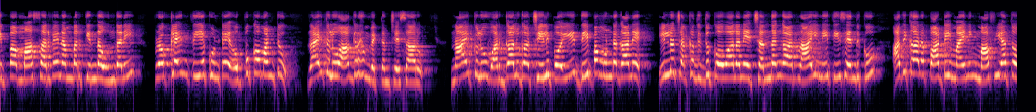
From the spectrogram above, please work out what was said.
తిప్ప మా సర్వే నంబర్ కింద ఉందని ప్రొక్లైన్ తీయకుంటే ఒప్పుకోమంటూ రైతులు ఆగ్రహం వ్యక్తం చేశారు. నాయకులు వర్గాలుగా చీలిపోయి దీపం ఉండగానే ఇల్లు చక్కదిద్దుకోవాలనే చందంగా రాయిని తీసేందుకు అధికార పార్టీ మైనింగ్ మాఫియాతో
